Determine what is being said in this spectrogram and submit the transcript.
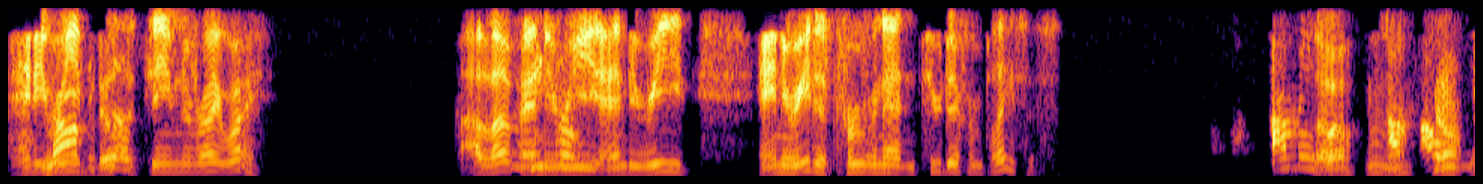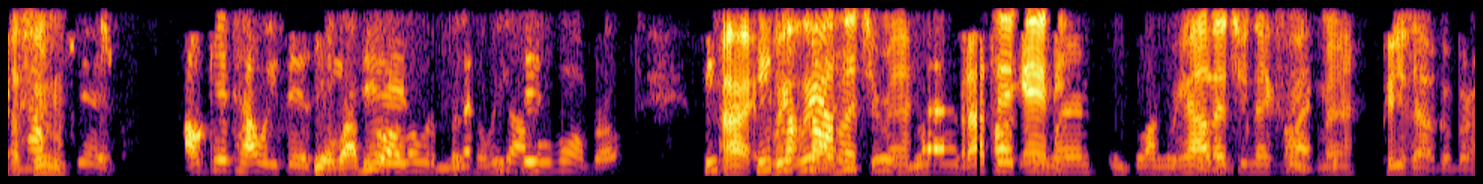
Andy No, Reid built the team the right way. I love Andy Reid. Andy Reid, Andy Reid has proven that in two different places. I mean, So, but you know, I, I'll don't give Howie assume. this. I'll give Howie this. Yeah, He Rob, you all over the place. We gotta did- move on, bro. He- All right, he- we- we no, holler at you, man. But I'll take Andy. Wentz and We holler Miller. at you next week, right. man. Peace out, good bro.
